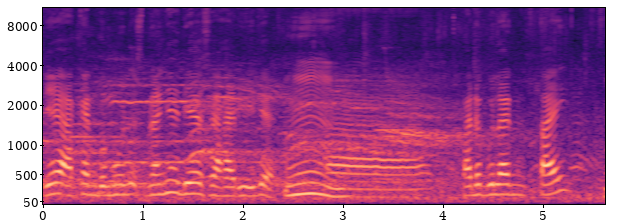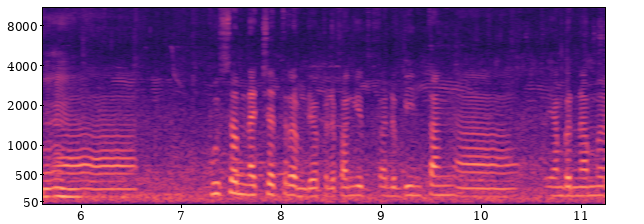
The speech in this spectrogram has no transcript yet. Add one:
dia akan bermula sebenarnya dia sehari je. Hmm. Uh, pada bulan Tai Mm-mm. uh, Pusam Nakshotram dia pada panggil pada bintang uh, yang bernama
